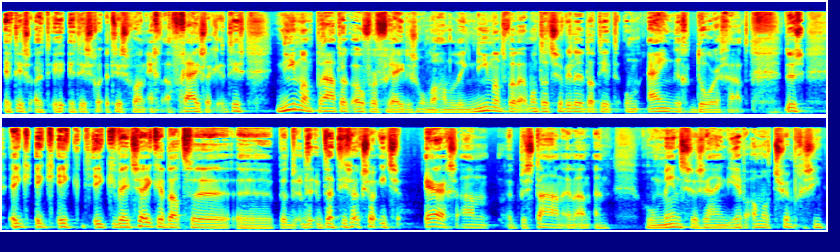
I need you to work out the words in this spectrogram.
het, is, het, is, het is gewoon echt afgrijzelijk. Het is, niemand praat ook over vredesonderhandeling. Niemand wil, want dat ze willen dat dit oneindig doorgaat. Dus ik, ik, ik, ik weet zeker dat. Uh, uh, dat is ook zoiets ergs aan het bestaan en aan, hoe mensen zijn. Die hebben allemaal Trump gezien.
